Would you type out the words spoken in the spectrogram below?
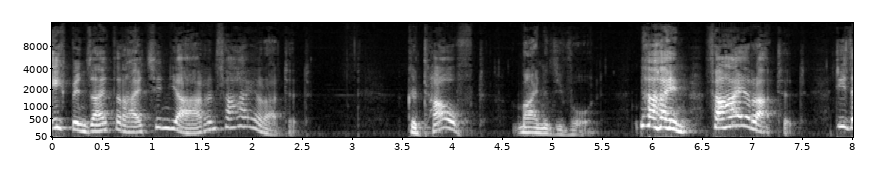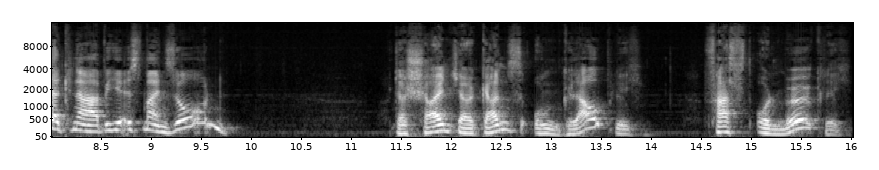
Ich bin seit dreizehn Jahren verheiratet. Getauft, meinen Sie wohl? Nein, verheiratet. Dieser Knabe hier ist mein Sohn. Das scheint ja ganz unglaublich, fast unmöglich.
